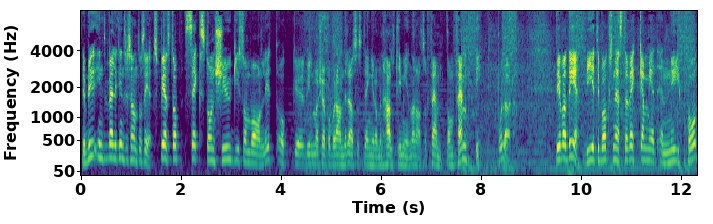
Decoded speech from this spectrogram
Det blir in, väldigt intressant att se. Spelstopp 16.20 som vanligt och eh, vill man köpa våra andelar så stänger de en halvtimme innan, alltså 15.50 på lördag. Det var det. Vi är tillbaka nästa vecka med en ny podd.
